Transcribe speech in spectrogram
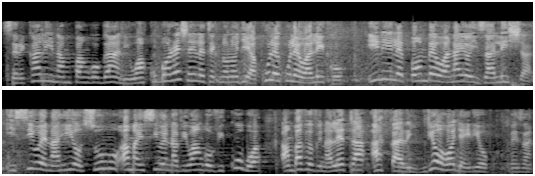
serikali ina mpango gani wa kuboresha ile teknolojia kule kule waliko, ili ile pombe wanayoizalisha isiwe na hiyo sumu ama isiwe na viwango vikubwa ambavyo vinaleta athari. Ndio hoja iliyopo mezani.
